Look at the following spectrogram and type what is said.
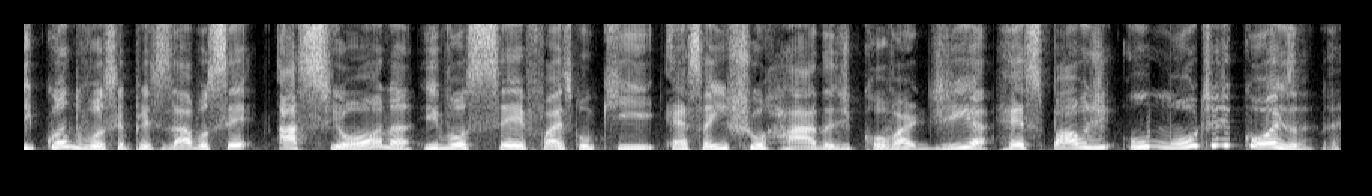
que quando você precisar, você aciona e você faz com que essa enxurrada de covardia respalde um monte de coisa. Né?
